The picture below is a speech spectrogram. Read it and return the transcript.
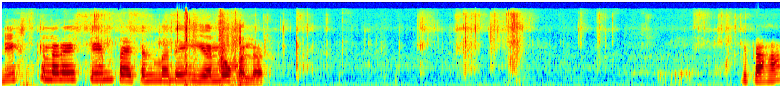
नेक्स्ट कलर आहे सेम पॅटर्नमध्ये येलो कलर हे पहा.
